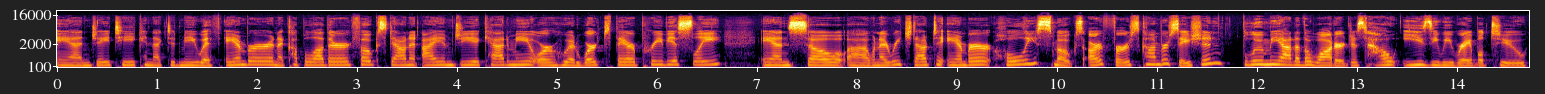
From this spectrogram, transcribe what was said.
and JT connected me with Amber and a couple other folks down at IMG Academy or who had worked there previously. And so uh, when I reached out to Amber, holy smokes, our first conversation blew me out of the water just how easy we were able to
